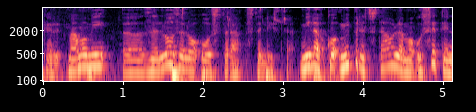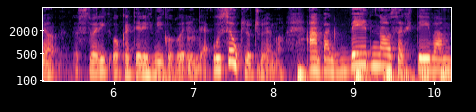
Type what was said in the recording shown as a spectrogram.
Ker imamo mi uh, zelo, zelo ostra stališča. Mi, lahko, mi predstavljamo vse te na- stvari, o katerih vi govorite, vse vključujemo, ampak vedno zahtevam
